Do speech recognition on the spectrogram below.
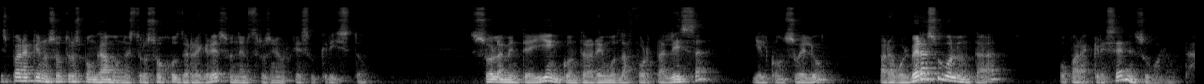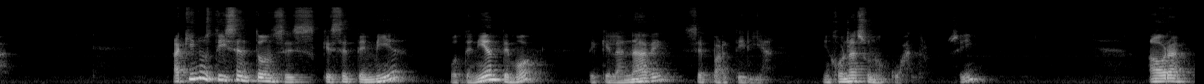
es para que nosotros pongamos nuestros ojos de regreso en nuestro Señor Jesucristo. Solamente ahí encontraremos la fortaleza y el consuelo para volver a su voluntad o para crecer en su voluntad. Aquí nos dice entonces que se temía o tenían temor de que la nave se partiría. En Jonás 1.4, ¿sí? Ahora,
